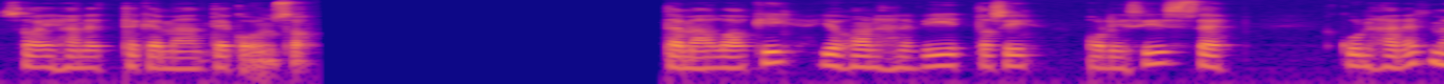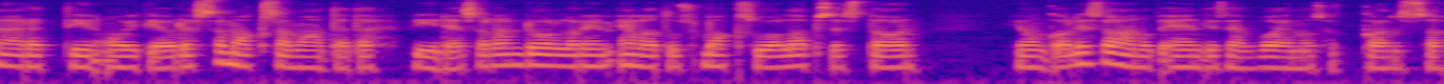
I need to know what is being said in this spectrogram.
sai hänet tekemään tekonsa. Tämä laki, johon hän viittasi, oli siis se, kun hänet määrättiin oikeudessa maksamaan tätä 500 dollarin elatusmaksua lapsestaan, jonka oli saanut entisen vaimonsa kanssa,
